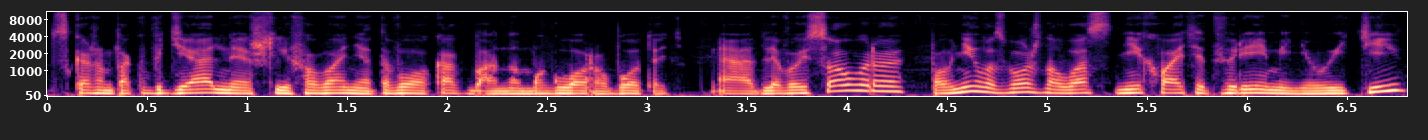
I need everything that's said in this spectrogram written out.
скажем так, в идеальное шлифование того, как бы оно могло работать а для VoiceOver, вполне возможно, у вас не хватит времени уйти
